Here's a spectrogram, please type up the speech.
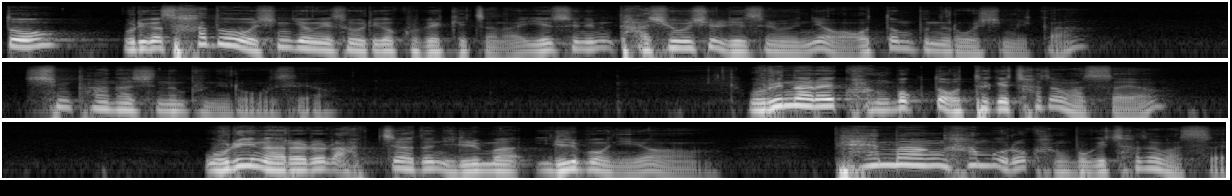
또 우리가 사도 신경에서 우리가 고백했잖아요. 예수님 다시 오실 예수님은요. 어떤 분으로 오십니까? 심판하시는 분으로 오세요. 우리나라의 광복도 어떻게 찾아왔어요? 우리나라를 압제하던 일마, 일본이요. 패망함으로 광복이 찾아왔어요.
